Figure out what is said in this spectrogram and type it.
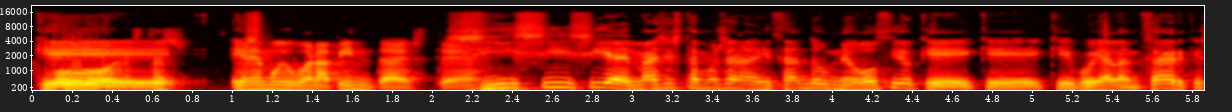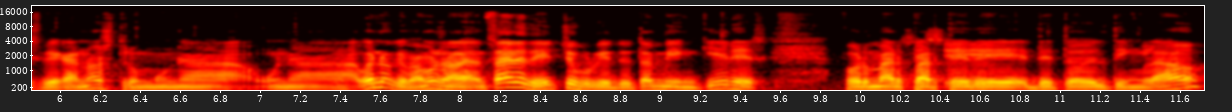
que oh, tiene muy buena pinta este, ¿eh? Sí, sí, sí. Además estamos analizando un negocio que, que, voy a lanzar, que es Veganostrum. Una, una, bueno, que vamos a lanzar, de hecho, porque tú también quieres formar parte De, todo el tinglao,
